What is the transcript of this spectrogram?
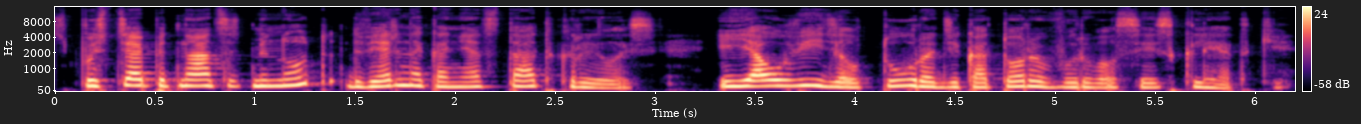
Спустя 15 минут дверь наконец-то открылась, и я увидел ту, ради которой вырвался из клетки.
